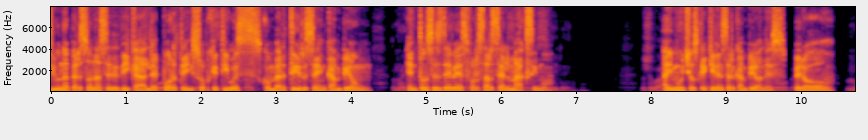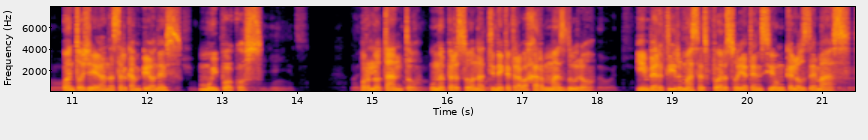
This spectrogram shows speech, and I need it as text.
si una persona se dedica al deporte y su objetivo es convertirse en campeón, entonces debe esforzarse al máximo. Hay muchos que quieren ser campeones, pero ¿cuántos llegan a ser campeones? Muy pocos. Por lo tanto, una persona tiene que trabajar más duro, invertir más esfuerzo y atención que los demás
